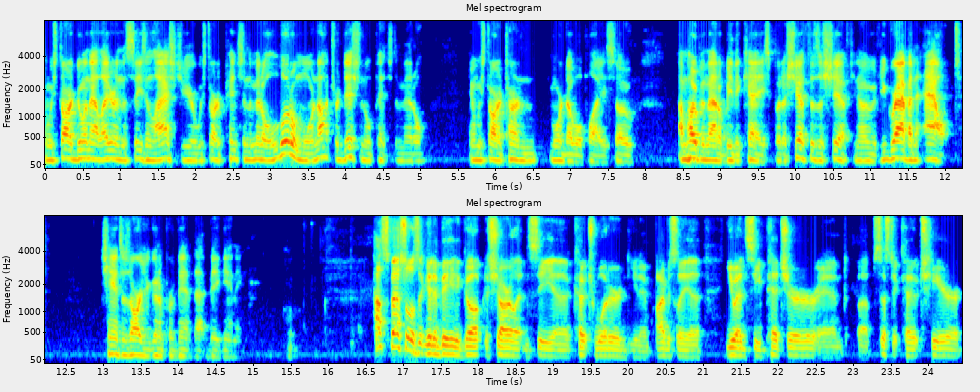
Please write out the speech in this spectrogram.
And we started doing that later in the season last year. We started pinching the middle a little more, not traditional pinch the middle, and we started turning more double plays. So I'm hoping that'll be the case. But a shift is a shift. You know, if you grab an out, chances are you're going to prevent that big inning. How special is it going to be to go up to Charlotte and see uh, Coach Woodard? You know, obviously a UNC pitcher and assistant coach here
